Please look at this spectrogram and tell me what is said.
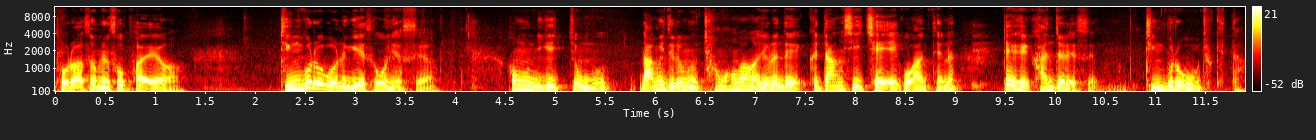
돌아서면 소파예요. 뒹굴어 보는 게 소원이었어요. 그럼 이게 좀 뭐 남이 들으면 참 허망하죠. 그런데 그 당시 제 에고한테는 되게 간절했어요. 뒹굴어 보면 좋겠다.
